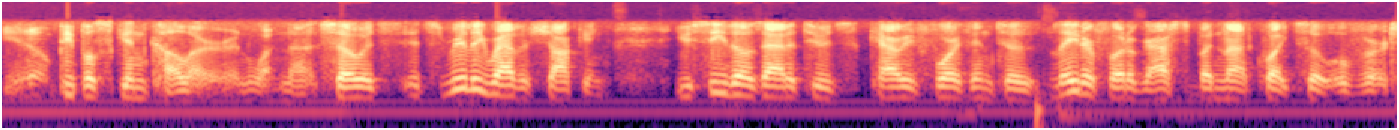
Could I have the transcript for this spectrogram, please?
you know people's skin color and whatnot. So it's it's really rather shocking. You see those attitudes carried forth into later photographs, but not quite so overt.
